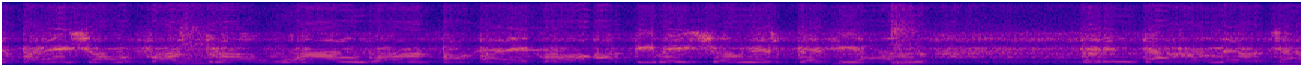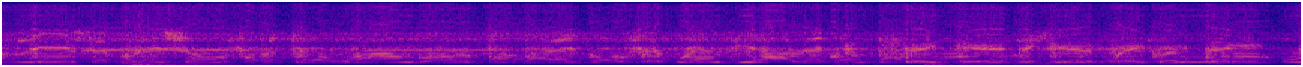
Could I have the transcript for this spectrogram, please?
Preparation Foxtrot One Golf Echo. Activation especial 30 Romeo Charlie. Separation Foxtrot One Golf Echo. Frecuencia de contacto. Take it, take it, frequency.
